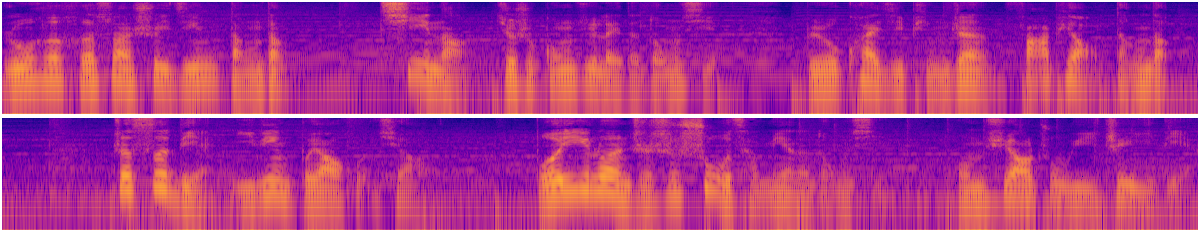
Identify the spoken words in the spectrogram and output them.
如何核算税金等等，器呢就是工具类的东西，比如会计凭证、发票等等。这四点一定不要混淆。博弈论只是数层面的东西，我们需要注意这一点。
